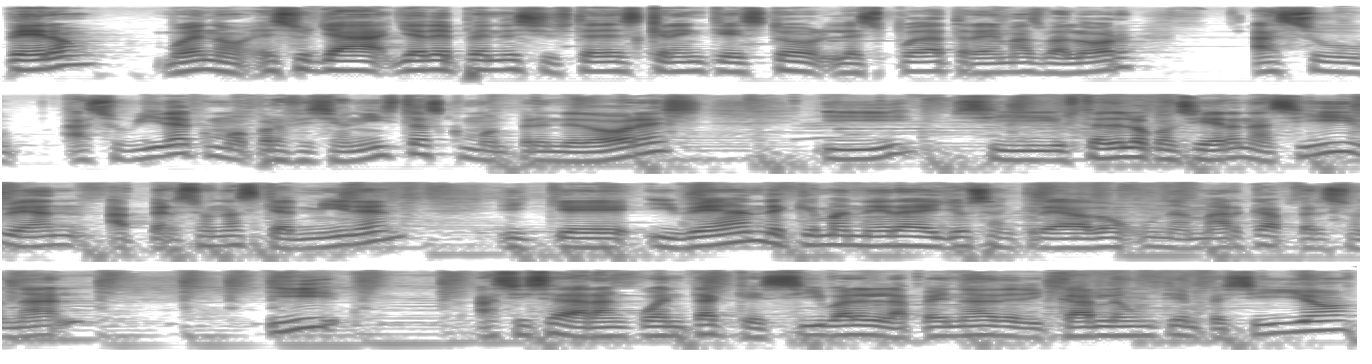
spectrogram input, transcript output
pero bueno, eso ya, ya depende si ustedes creen que esto les pueda traer más valor a su, a su vida como profesionistas, como emprendedores. Y si ustedes lo consideran así, vean a personas que admiren y, que, y vean de qué manera ellos han creado una marca personal y así se darán cuenta que sí vale la pena dedicarle un tiempecillo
